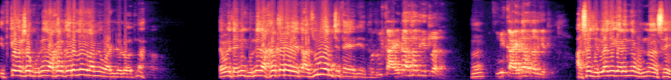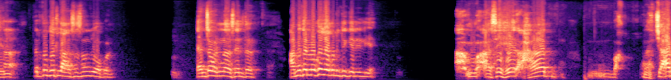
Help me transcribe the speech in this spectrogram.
इतके वर्ष गुन्हे दाखल करतच आम्ही वाढलेलो आहोत ना. त्यामुळे त्यांनी गुन्हे दाखल करावेत. अजूनही आमची तयारी आहे. पण तुम्ही कायदा हातात घेतला ना. हं? तुम्ही कायदा हातात घेतला. असं जिल्हाधिकाऱ्यांचं म्हणणं असेल. तर तो घेतला असं समजू आपण. त्यांचं म्हणणं असेल तर. आम्ही तर लोकजागृती केलेली आहे. असे हे हा चार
